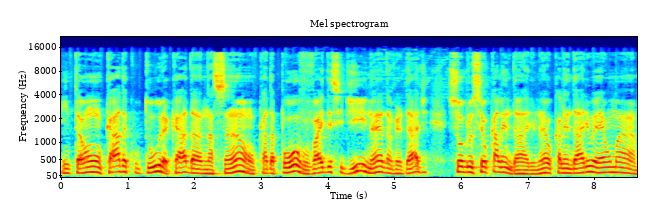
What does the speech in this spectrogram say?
Então, cada cultura, cada nação, cada povo vai decidir, né, na verdade, sobre o seu calendário. Né? O calendário é uma,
